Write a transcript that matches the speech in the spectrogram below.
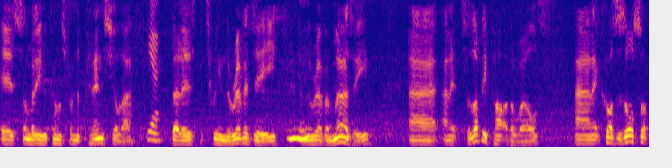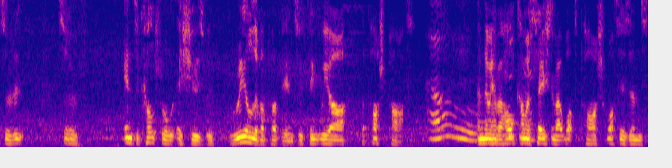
is somebody who comes from the peninsula Yes. that is between the River Dee and the River Mersey, uh, and it's a lovely part of the world, and it causes all sorts of sort of intercultural issues with real Liverpudlians who think we are the posh part, oh. and then we have a whole goodness. conversation about what's posh, what isn't,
